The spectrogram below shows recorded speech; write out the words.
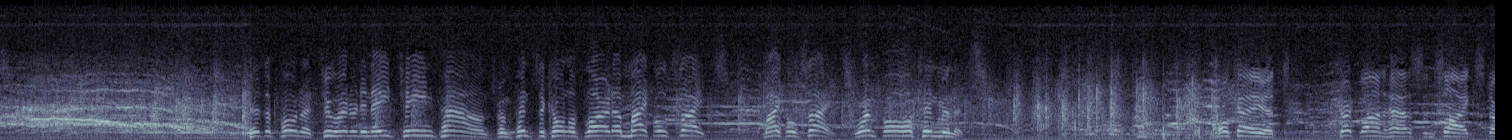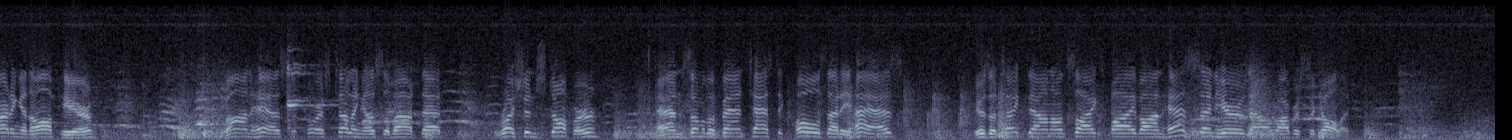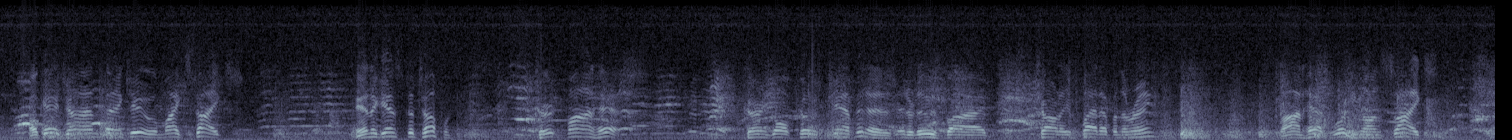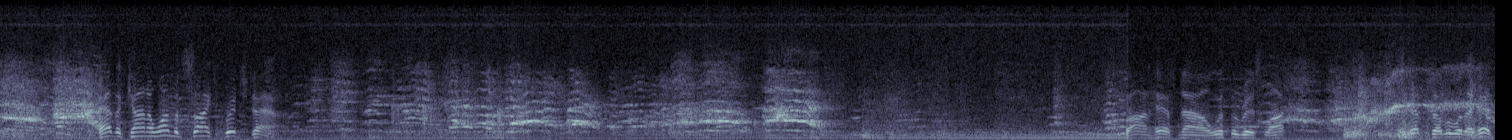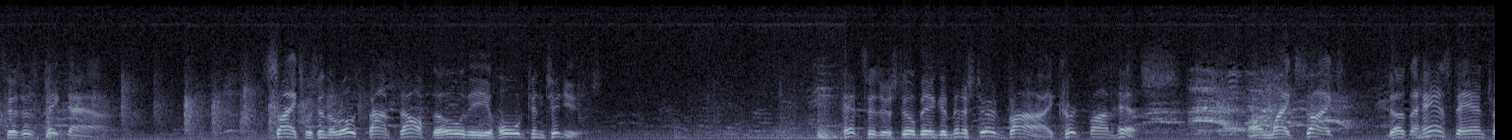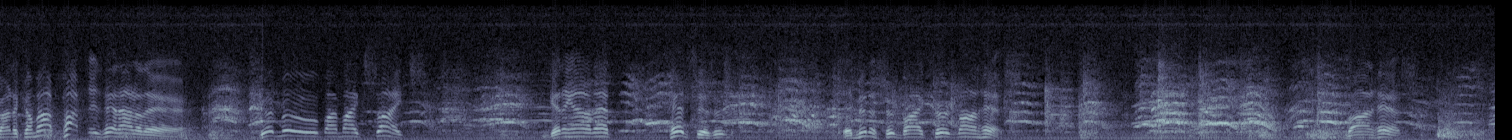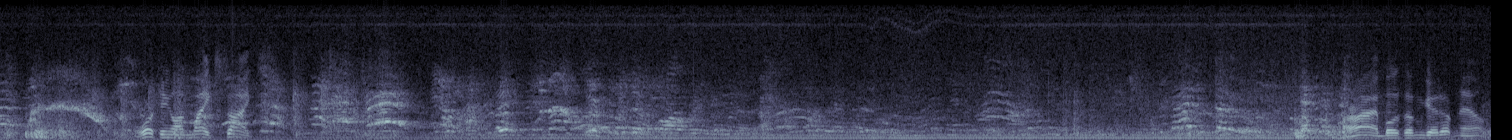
His opponent, 218 pounds, from Pensacola, Florida, Michael Sykes. Michael Sykes, one fall, 10 minutes. Okay, it's Kurt Von Hess and Sykes starting it off here. Von Hess, of course, telling us about that Russian stomper and some of the fantastic holes that he has. Here's a takedown on Sykes by Von Hess, and here's Al Roberts to call it. Okay, John, thank you. Mike Sykes in against a tough one. Kurt Von Hess, current Gulf Coast champion, is introduced by Charlie Platt up in the ring. Von Hess working on Sykes. Had the count of one, but Sykes bridged down. Von Hess now with the wrist lock. Steps over with a head scissors takedown. Sykes was in the ropes, bounced off though. The hold continues. Head scissors still being administered by Kurt Von Hess. On Mike Sykes, does the handstand, trying to come out, pops his head out of there. Good move by Mike Sykes. Getting out of that head scissors, administered by Kurt Von Hess. Von Hess working on Mike Sykes. All right, both of them get up now.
